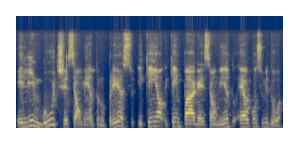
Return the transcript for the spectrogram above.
Ele embute esse aumento no preço e quem, quem paga esse aumento é o consumidor.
